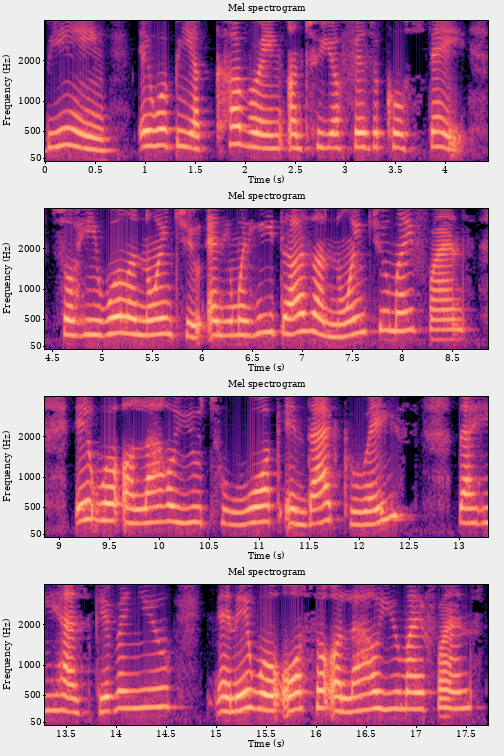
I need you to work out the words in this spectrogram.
being. It would be a covering unto your physical state. So he will anoint you. And when he does anoint you, my friends, it will allow you to walk in that grace that he has given you. And it will also allow you, my friends,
